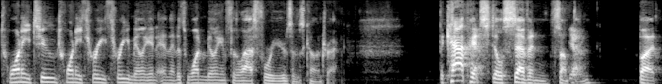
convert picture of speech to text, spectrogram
22 23, 3 million, and then it's 1 million for the last four years of his contract. The cap hit's still seven something, Yeah. but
